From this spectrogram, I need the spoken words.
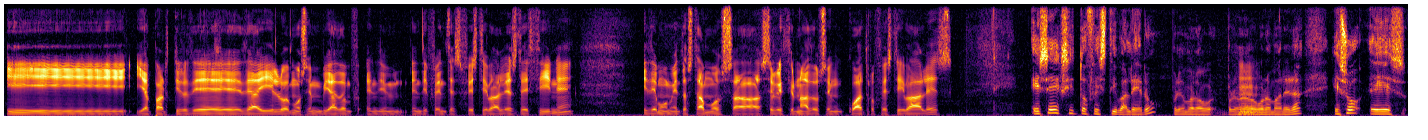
Y, y a partir de, de, ahí lo hemos enviado en, en, en, diferentes festivales de cine y de momento estamos uh, seleccionados en cuatro festivales. Ese éxito festivalero, por llamarlo, por llamarlo mm. de alguna manera, ¿eso es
